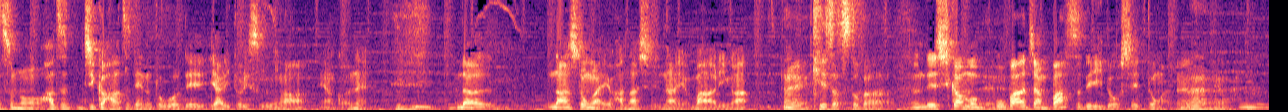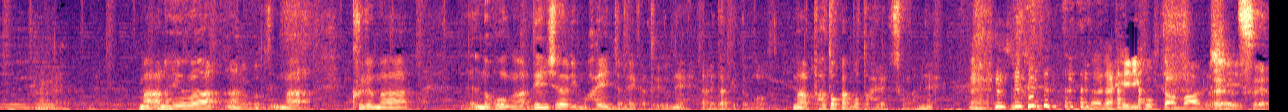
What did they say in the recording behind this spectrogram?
その発自家発電のところでやり取りするのがなんかね。だから何しとんがいう話なんよ周りがえええ警察とか、でしかもええ。おばあちゃんバスで移動していっとんがね、ええまああの辺はあのまあ車の方が電車よりも早いんじゃないかというねあれだけども。まあパトカーもっと早いですからね。うん、だからヘリコプターもあるし、ええそうや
